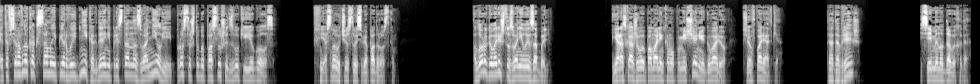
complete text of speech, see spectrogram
это все равно как самые первые дни, когда я непрестанно звонил ей, просто чтобы послушать звуки ее голоса. Я снова чувствую себя подростком. Лора говорит, что звонила Изабель. Я рассказываю по маленькому помещению и говорю, все в порядке. Ты одобряешь? Семь минут до выхода.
